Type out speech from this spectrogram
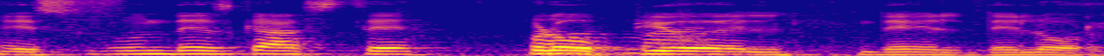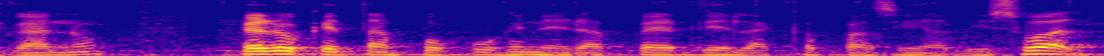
eso es un desgaste propio del, del, órgano, pero que tampoco genera pérdida de la capacidad visual.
